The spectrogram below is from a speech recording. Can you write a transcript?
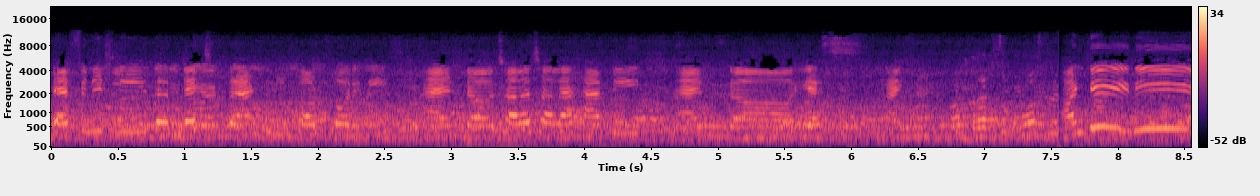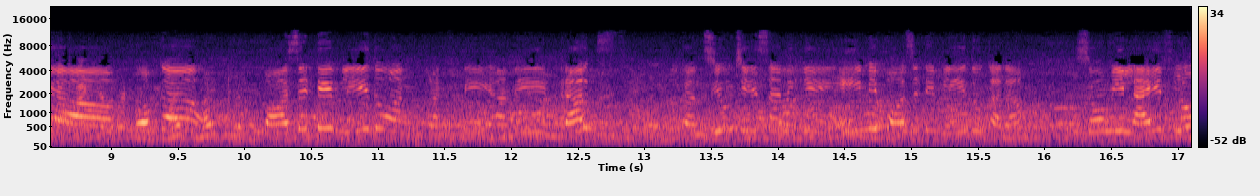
definitely the next brand to look out for ఇది అండ్ చాలా చాలా హ్యాపీ అండ్ ఎస్ అంటే ఇది ఒక పాజిటివ్ లేదు అన్- అంటే అది డ్రగ్స్ కన్జ్యూమ్ చేసానికి ఏమీ పాజిటివ్ లేదు కదా. సో మీ లైఫ్లో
